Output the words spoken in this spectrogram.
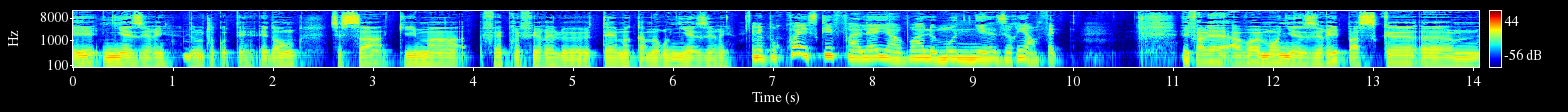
et niaiserie de mhm. l'autre côté. Et donc, c'est ça qui m'a fait préférer le thème camerouniaiserie. Mais pourquoi est-ce qu'il fallait y avoir le mot niaiserie en fait? Il fallait avoir le mot niaiserie parce que euh,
